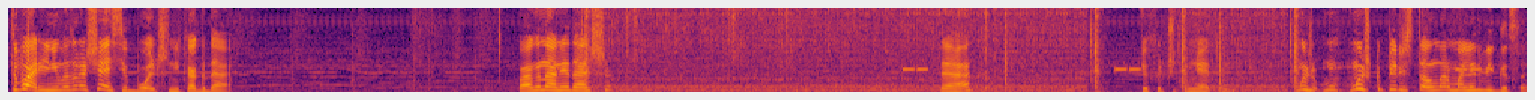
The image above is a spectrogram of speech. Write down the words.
Твари, не возвращайся больше никогда. Погнали дальше. Так. Тихо, что-то у меня это... Мыш... Мышка перестала нормально двигаться.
